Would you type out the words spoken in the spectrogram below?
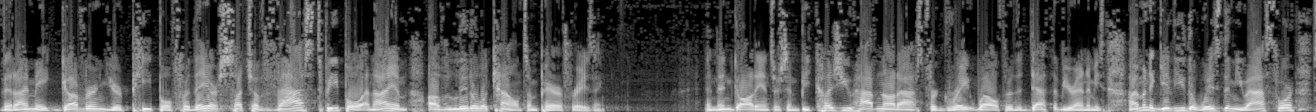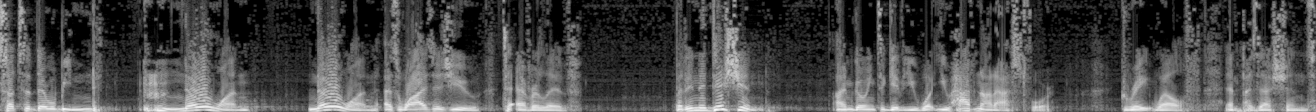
that I may govern your people, for they are such a vast people and I am of little account. I'm paraphrasing. And then God answers him, because you have not asked for great wealth or the death of your enemies, I'm going to give you the wisdom you asked for such that there will be no one, no one as wise as you to ever live. But in addition, I'm going to give you what you have not asked for great wealth and possessions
